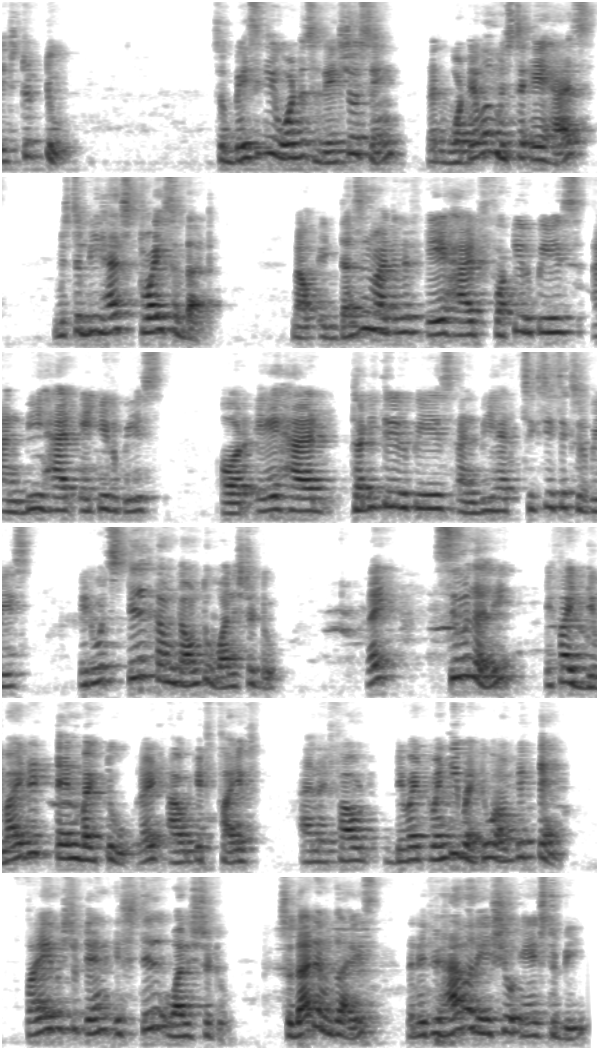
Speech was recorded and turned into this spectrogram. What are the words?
is to 2. So basically what this ratio is saying that whatever Mr. A has, Mr. B has twice of that. Now it doesn't matter if A had 40 rupees and B had 80 rupees or A had 33 rupees and B had 66 rupees, it would still come down to 1 is to 2, right? Similarly, if I divided 10 by 2, right, I would get 5 and if I would divide 20 by 2, I would get 10. 5 is to 10 is still 1 is to 2. So that implies that if you have a ratio is to B,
